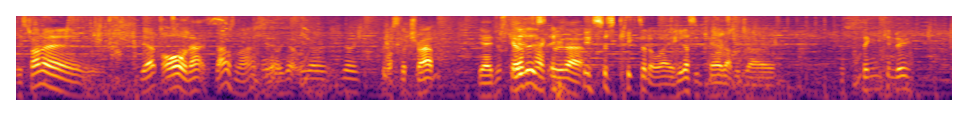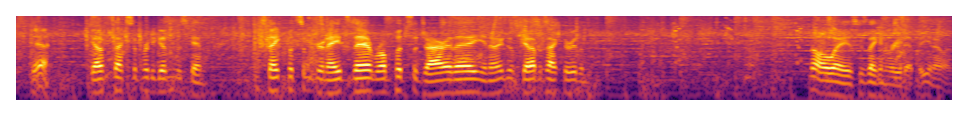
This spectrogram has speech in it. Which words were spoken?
He's trying to. Yep. Oh, that's... That was nice. Yeah, Yeah. we got, we got, we got What's the trap? Yeah, just get up attack through that. He's just kicked it away. He doesn't care about the gyro. That's the thing you can do. Yeah. Get up attacks are pretty good in this game. Snake puts some grenades there. Rob puts the gyro there. You know, just get up attack through them. Not always, because they can read it, but you know what.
